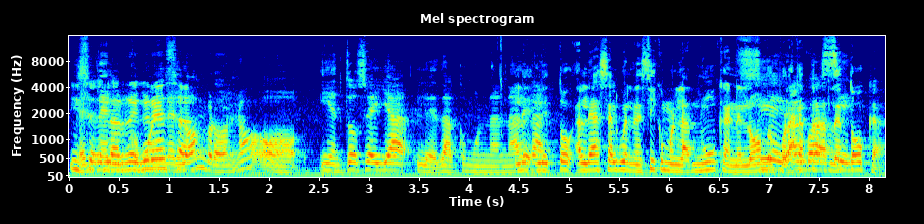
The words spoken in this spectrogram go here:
Y en se el, la como en regresa. el hombro, ¿no? Y entonces ella le da como una Le, nalga. le, to- le hace algo en así, como en la nuca, en el Sí, hombro, por acá atrás así. le toca.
